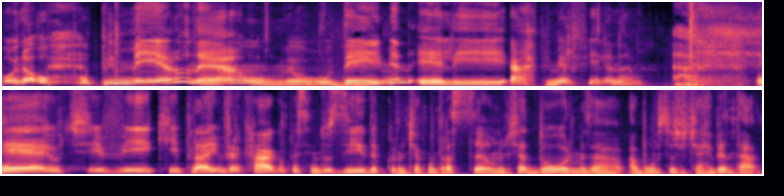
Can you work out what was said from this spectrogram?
O, o, não, o- o primeiro, né, o meu o Damien, ele. Ah, primeiro filho, né? Ah, É, eu tive que ir pra Invercargo pra ser induzida, porque eu não tinha contração, não tinha dor, mas a, a bolsa já tinha arrebentado.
